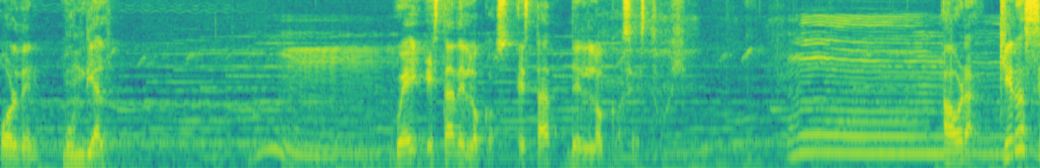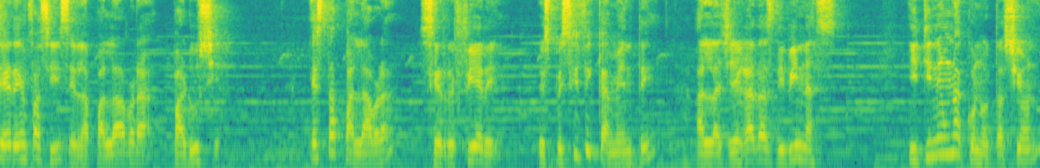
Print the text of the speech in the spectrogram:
orden mundial. Güey, está de locos, está de locos esto, güey. Mm. Ahora, quiero hacer énfasis en la palabra parusia. Esta palabra se refiere específicamente a las llegadas divinas y tiene una connotación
